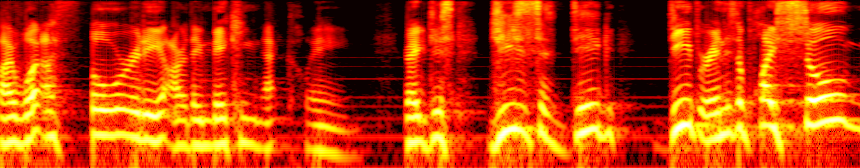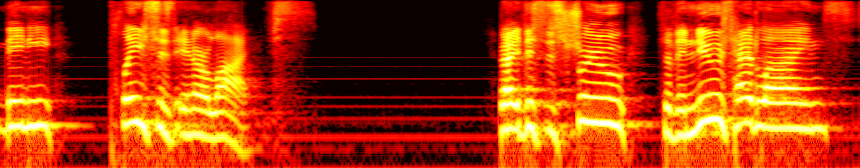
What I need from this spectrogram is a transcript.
By what authority are they making that claim? Right? Just Jesus says, dig deeper. And this applies so many places in our lives. Right? This is true to the news headlines,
